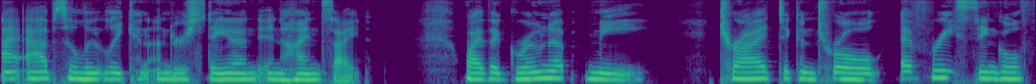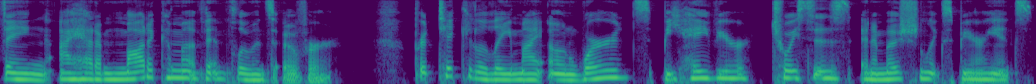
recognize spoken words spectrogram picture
I absolutely can understand in hindsight why the grown up me tried to control every single thing I had a modicum of influence over, particularly my own words, behavior, choices, and emotional experience.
